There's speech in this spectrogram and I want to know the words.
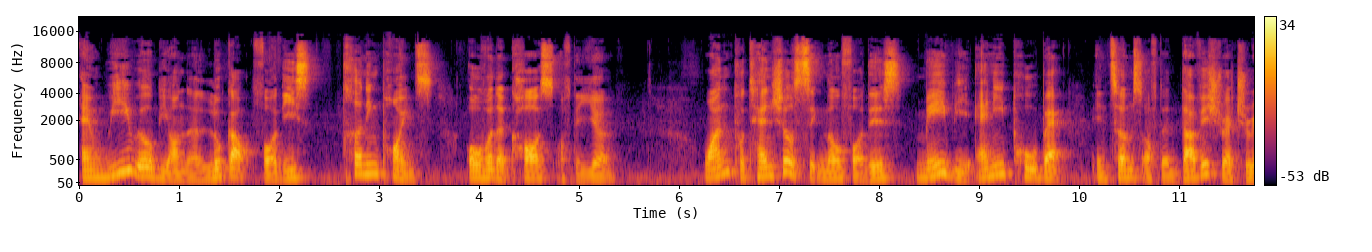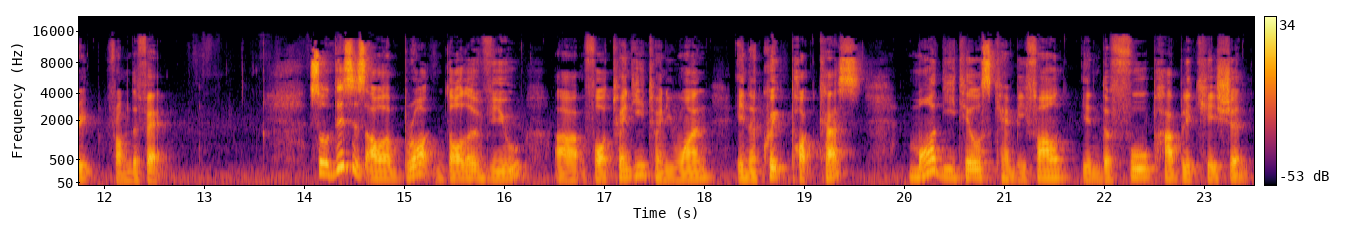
and we will be on the lookout for these turning points over the course of the year. One potential signal for this may be any pullback in terms of the dovish rhetoric from the Fed. So, this is our broad dollar view uh, for 2021 in a quick podcast. More details can be found in the full publication.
